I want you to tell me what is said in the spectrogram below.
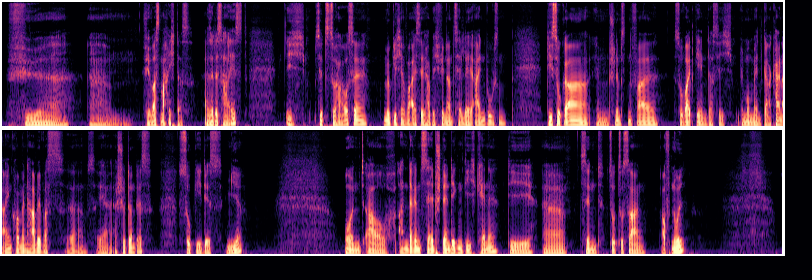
für ähm, für was mache ich das? Also das heißt, ich sitze zu Hause, möglicherweise habe ich finanzielle Einbußen, die sogar im schlimmsten Fall so weit gehen, dass ich im Moment gar kein Einkommen habe, was äh, sehr erschütternd ist. So geht es mir und auch anderen Selbstständigen, die ich kenne, die äh, sind sozusagen auf Null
